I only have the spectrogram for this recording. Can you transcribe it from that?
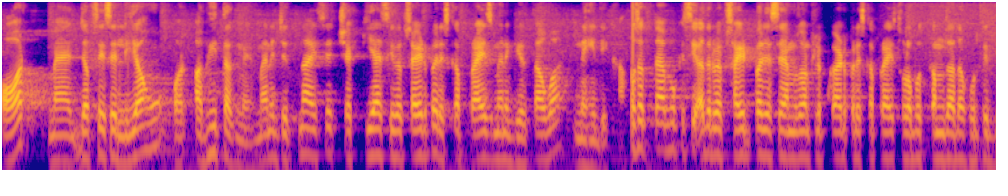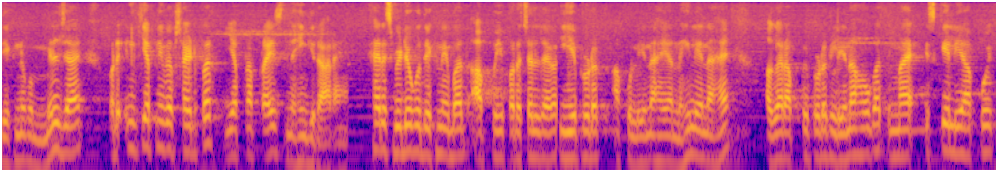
और मैं जब से इसे लिया हूँ और अभी तक में मैंने जितना इसे चेक किया इसी वेबसाइट पर, इसका प्राइस मैंने गिरता हुआ नहीं देखा। हो सकता है वो किसी अदर वेबसाइट पर, जैसे अमेजोन फ्लिपकार्ट पर इसका प्राइस थोड़ा बहुत कम ज़्यादा होते देखने को मिल जाए, पर इनकी अपनी वेबसाइट पर ये अपना प्राइस नहीं गिरा रहे हैं। खैर, इस वीडियो को देखने के बाद आपको ये पता चल जाएगा कि ये प्रोडक्ट आपको लेना है या नहीं लेना है। अगर आपको प्रोडक्ट लेना होगा तो मैं इसके लिए आपको एक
